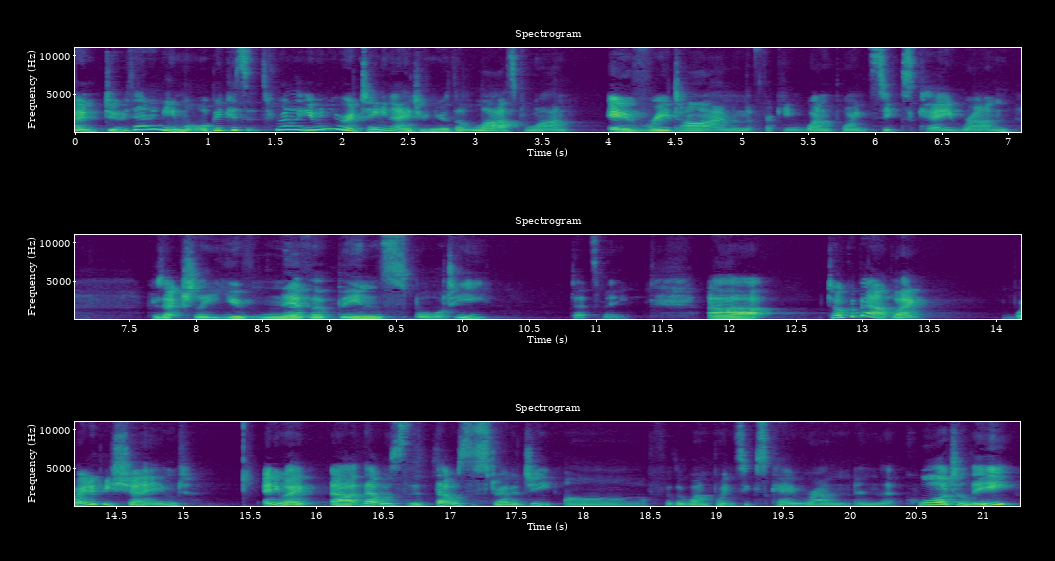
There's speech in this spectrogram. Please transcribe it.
they don't do that anymore because it's really when you're a teenager and you're the last one every time in the freaking 1.6k run because actually you've never been sporty. That's me. Uh, talk about like way to be shamed. Anyway, uh, that was the that was the strategy uh, for the 1.6k run and the quarterly,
